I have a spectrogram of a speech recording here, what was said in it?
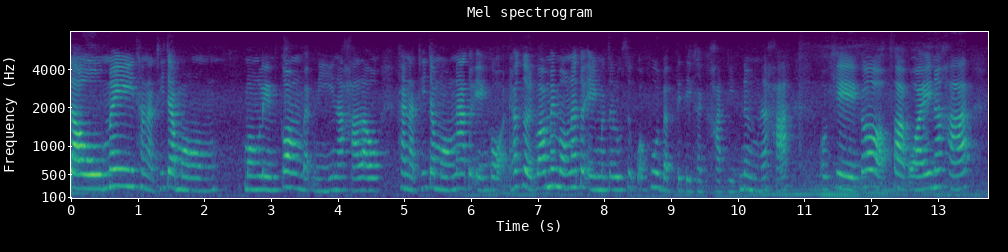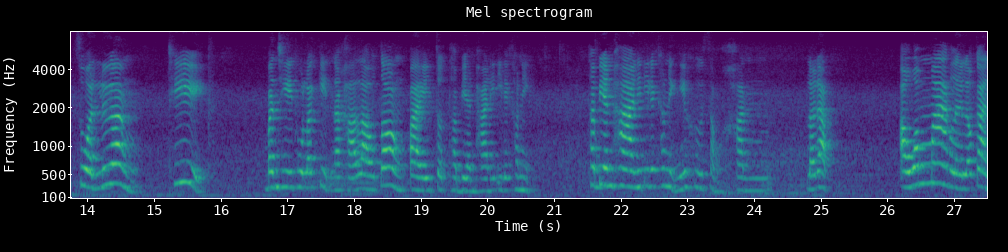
เราไม่ถนัดที่จะมอง มองเลนส์กล้องแบบนี้นะคะ เราถนัดที่จะมองหน้าตัวเองก่อน ถ้าเกิดว่าไม่มองหน้าตัวเองมันจะรู้สึกว่าพูดแบบติดๆขัดๆนิดนึงนะคะ โอเคก็ฝากไว้นะคะ ส่วนเรื่องที่บัญชีธุรกิจนะคะ เราต้องไปจดทะเบียนพาณิชย์อิเล็กทรอนิกส์ทะเบียนพาณิชย์อิเล็กทรอนิกส์นี่คือสำคัญระดับเอาว่ามากเลยแล้วกัน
